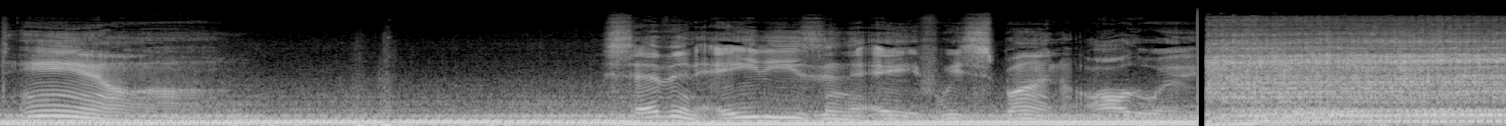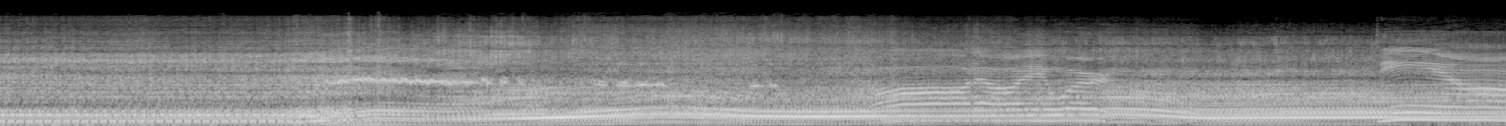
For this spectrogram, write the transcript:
Damn. 780s in the eighth. We spun all the way. Oh.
